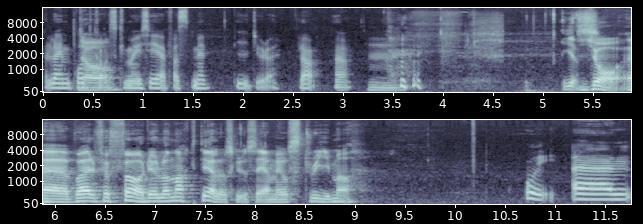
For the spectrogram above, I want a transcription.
Eller en podcast Ja. kan man ju säga, fast med video. Då. Ja, ja. Yes. Ja, eh, vad är det för fördelar och nackdelar skulle du säga med att streama? Oj. Um,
